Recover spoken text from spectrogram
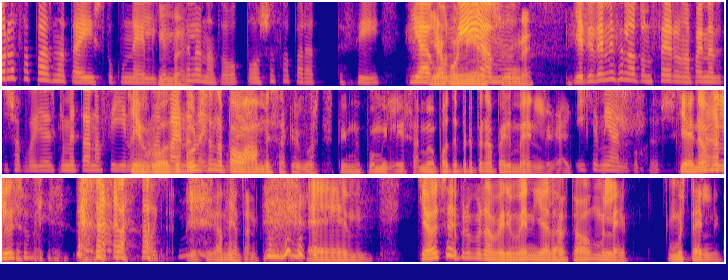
ώρα θα πας να ταΐσεις το κουνέλι, γιατί Ναι. ήθελα να δω πόσο θα παρατεθεί η Η αγωνία, αγωνία μου. σου, ναι. Γιατί δεν ήθελα να τον φέρω να πάει να δει τους ακουβαγιάζει και μετά να φύγει Και να εγώ ξαναπάει δεν να μπορούσα ταΐσει να το πάω κουνέλι. άμεσα ακριβώς τη στιγμή που μιλήσαμε. Οπότε πρέπει να περιμένει λιγάκι. Είχε μια άλλη υποχρέωση. Και ενώ Να μιλούσα- γαμηθεί. Όχι. Γιατί γαμιόταν. ε, και όσο έπρεπε να περιμένει για όλο αυτό, μου λέει, μου στέλνει.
